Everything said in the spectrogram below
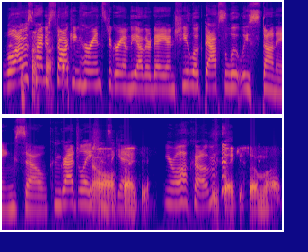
well, I was kind of stalking her Instagram the other day, and she looked absolutely stunning. So, congratulations oh, again. thank you, You're welcome. thank you so much.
